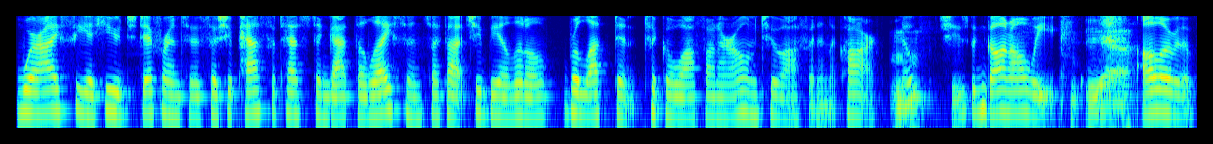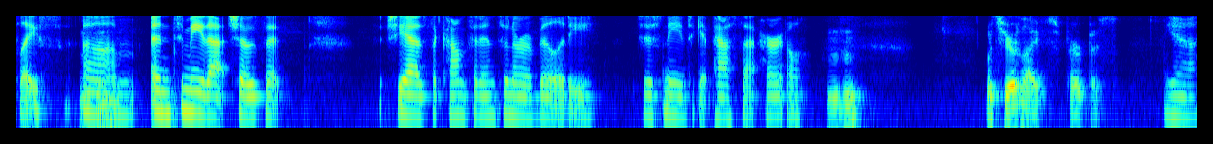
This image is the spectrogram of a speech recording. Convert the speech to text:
where I see a huge difference is so she passed the test and got the license. I thought she'd be a little reluctant to go off on her own too often in the car. Nope, she's been gone all week, Yeah. all over the place. Mhm. Um, and to me, that shows that she has the confidence in her ability. She just needed to get past that hurdle. hmm What's your life's purpose? Yeah.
